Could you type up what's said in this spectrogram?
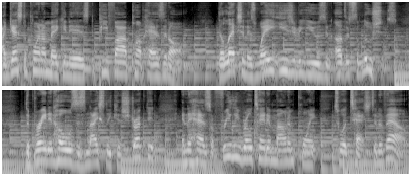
I guess the point I'm making is the P5 pump has it all. The Lexin is way easier to use than other solutions. The braided hose is nicely constructed and it has a freely rotated mounting point to attach to the valve.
